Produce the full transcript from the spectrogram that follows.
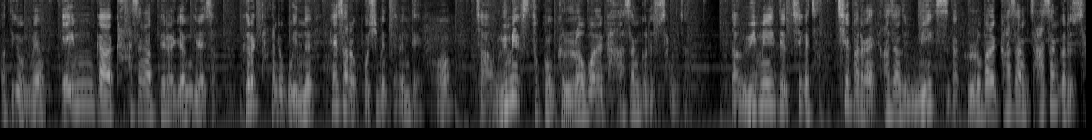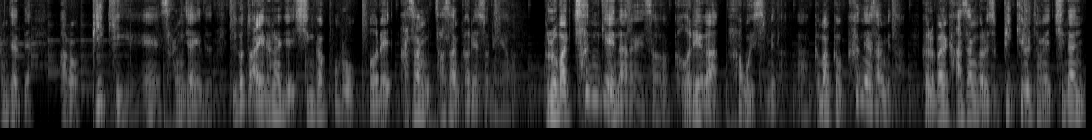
어떻게 보면 게임과 가상화폐를 연결해서 그렇게 하고 있는 회사라고 보시면 되는데요. 자, 위믹스토콘 글로벌 가상거래소 상장. 자, 위메이드 트리가 자체 발행한 가상 위믹스가 글로벌 가상 자산거래소 상장인데 바로 비키에 상장해도 이것도 아이러니하게 싱가포르 거래 가상 자산 거래소네요. 글로벌 천 개의 나라에서 거래가 하고 있습니다. 그만큼 큰 회사입니다. 글로벌 가상거래소 비키를 통해 지난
